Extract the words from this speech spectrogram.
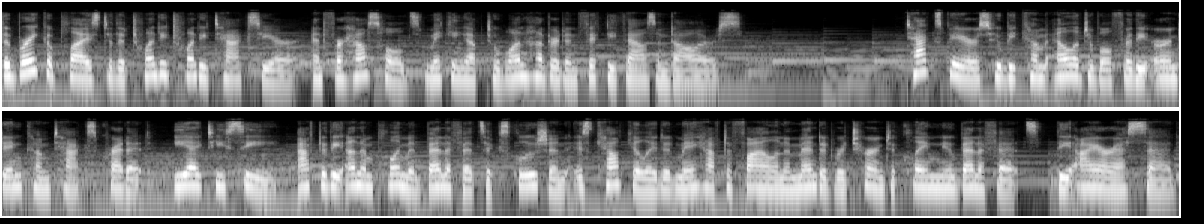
The break applies to the 2020 tax year and for households making up to $150,000. Taxpayers who become eligible for the Earned Income Tax Credit EITC, after the unemployment benefits exclusion is calculated may have to file an amended return to claim new benefits, the IRS said.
